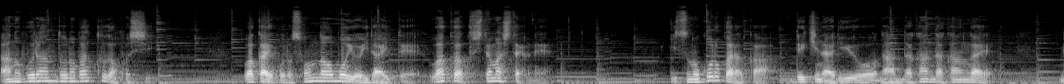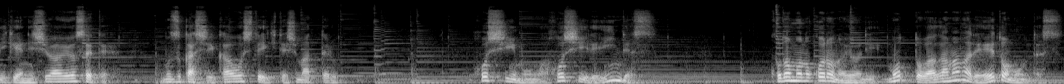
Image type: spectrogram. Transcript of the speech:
あのブランドのバッグが欲しい。若い頃そんな思いを抱いてワクワクしてましたよね。いつの頃からかできない理由をなんだかんだ考え眉間にしわを寄せて難しい顔をして生きてしまってる。欲しいもんは欲しいでいいんです。子供の頃のようにもっとわがままでええと思うんです。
